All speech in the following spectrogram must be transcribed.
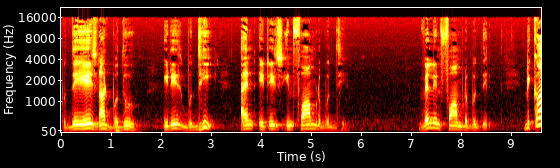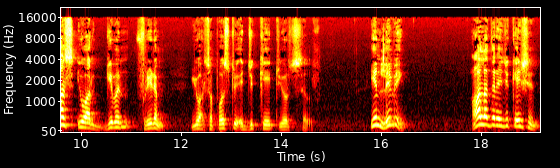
Buddhi is not buddhu. It is buddhi. And it is informed buddhi. well-informed buddhi. Because you are given freedom, you are supposed to educate yourself. In living, all other education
